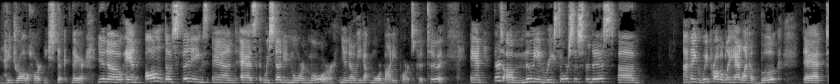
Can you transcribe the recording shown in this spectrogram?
and he'd draw the heart and he stuck it there, you know, and all of those things. And as we studied more and more, you know, he got more body parts put to it. And there's a million resources for this. Um, I think we probably had like a book that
